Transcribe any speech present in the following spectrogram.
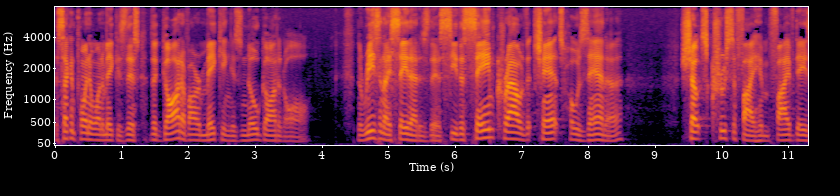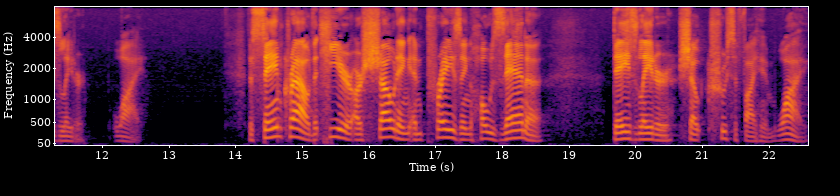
The second point I want to make is this the God of our making is no God at all. The reason I say that is this see, the same crowd that chants Hosanna shouts, Crucify him five days later. Why? The same crowd that here are shouting and praising Hosanna, days later shout, Crucify him. Why?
